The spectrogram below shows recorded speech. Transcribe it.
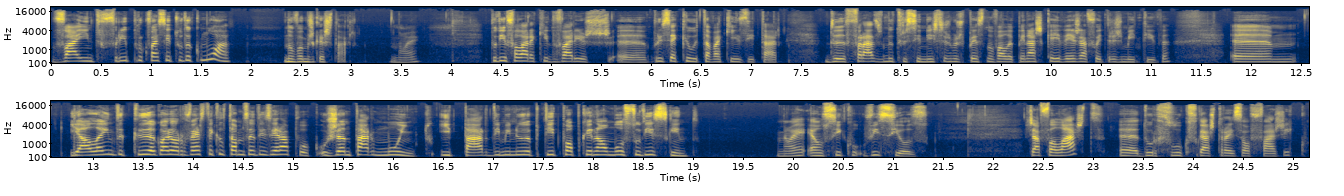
vai interferir porque vai ser tudo acumulado. Não vamos gastar, não é? Podia falar aqui de várias, uh, por isso é que eu estava aqui a hesitar, de frases nutricionistas, mas penso que não vale a pena, acho que a ideia já foi transmitida. Um, e além de que agora é o reverso daquilo que estamos a dizer há pouco, o jantar muito e tarde diminui o apetite para o pequeno almoço do dia seguinte. Não é? É um ciclo vicioso. Já falaste uh, do refluxo gastroesofágico,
